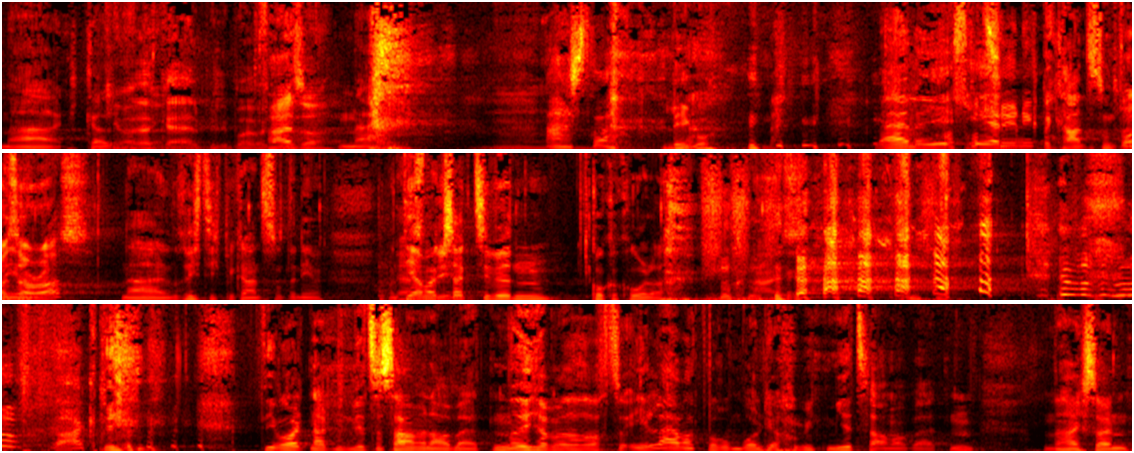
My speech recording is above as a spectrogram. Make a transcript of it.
Nein, ich kann, Ja, warte. geil, Billy Boy. Pfizer. nein. Astra? Lego. Nein, eh, eh ein bekanntes Toys Unternehmen. R Us? Nein, ein richtig bekanntes Unternehmen. Und die haben halt die? gesagt, sie würden Coca-Cola. Nice. Die, die wollten halt mit mir zusammenarbeiten. Und ich habe mir gedacht, so, eh leibend, warum wollen die auch mit mir zusammenarbeiten? Und dann habe ich so einen,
